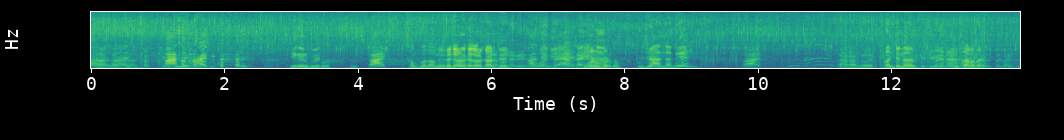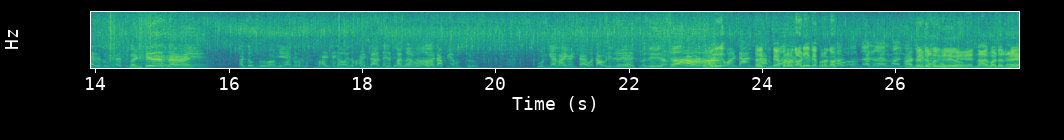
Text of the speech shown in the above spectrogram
पाच अजून आहे तिथं. हे काय रुगवेत काय? संपला तर आम्ही. त्याच्यावर त्याच्यावर काढते. उघड उघड तो. तुझ्या अंदाजे? काय कंटेनर. दुकानात आहे कंटेनर नाही. अरे तो ब- हे आहे ना भांडं ठेवायचं भांडं आणि त्याच्यात पापड टाकूया फक्त. कोण गेला घंटा आवत अरे अरे पेपरवर काढूया पेपरवर काढू अगं डबल घे. नाही पाठत घे.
